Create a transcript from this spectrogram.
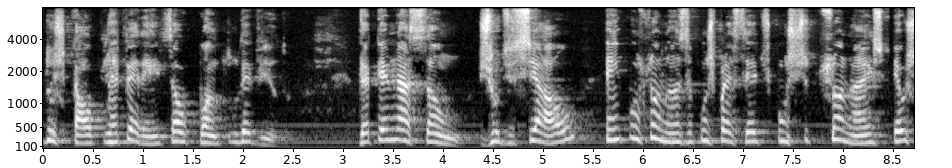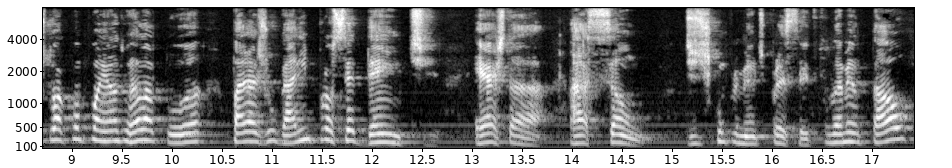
dos cálculos referentes ao quanto devido. Determinação judicial em consonância com os preceitos constitucionais. Eu estou acompanhando o relator para julgar improcedente esta ação de descumprimento de preceito fundamental,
